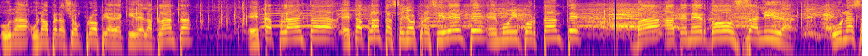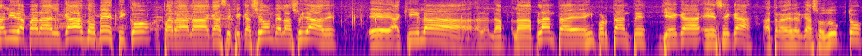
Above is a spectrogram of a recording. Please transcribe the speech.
una, una operación propia de aquí de la planta. Esta planta, esta planta, señor presidente, es muy importante. Va a tener dos salidas. Una salida para el gas doméstico, para la gasificación de las ciudades. Eh, aquí la, la, planta es importante, llega ese gas a través del gasoducto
